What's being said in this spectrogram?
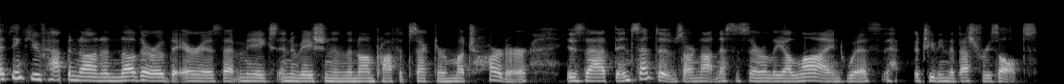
I, think you've happened on another of the areas that makes innovation in the nonprofit sector much harder is that the incentives are not necessarily aligned with achieving the best results.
